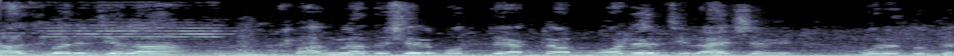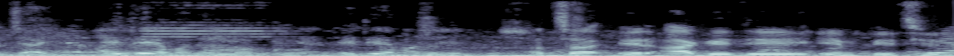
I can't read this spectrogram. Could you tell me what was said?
রাজবাড়ী জেলা বাংলাদেশের মধ্যে একটা মডেল জেলা হিসেবে গড়ে তুলতে চাই এটাই আমাদের লক্ষ্য এটাই আমাদের লক্ষ্য আচ্ছা এর আগে যে এমপি ছিল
